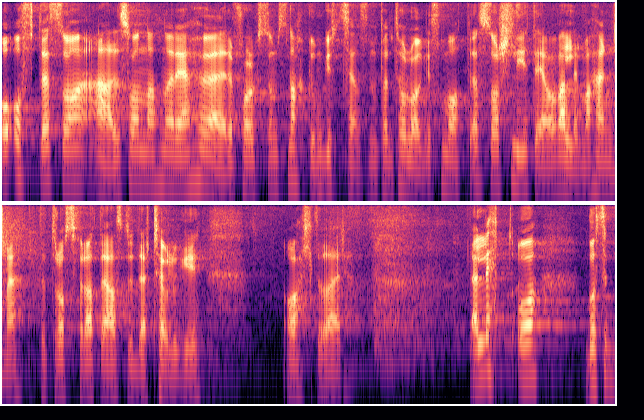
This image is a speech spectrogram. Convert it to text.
og Ofte så er det sånn at når jeg hører folk som snakker om gudstjenesten på en teologisk måte, så sliter jeg jo veldig med å henge med, til tross for at jeg har studert teologi. og alt Det der. Det er lett å gå seg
